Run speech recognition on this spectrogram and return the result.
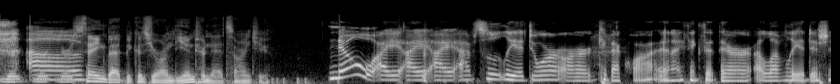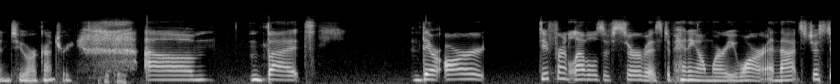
You're, you're, um, you're saying that because you're on the internet, aren't you? No, I, I, I, absolutely adore our Quebecois, and I think that they're a lovely addition to our country. Okay. Um, but there are different levels of service depending on where you are. And that's just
